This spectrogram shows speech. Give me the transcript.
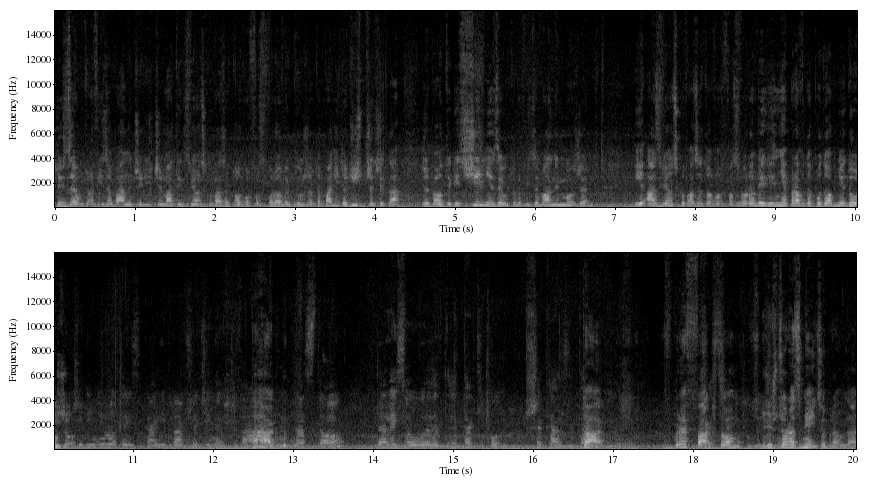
czy jest zeutrofizowany, czyli czy ma tych związków azotowo-fosforowych dużo, to pani to dziś przeczyta, że Bałtyk jest silnie zeutrofizowanym morzem, i, a związków azotowo-fosforowych jest nieprawdopodobnie dużo. Czyli mimo tej skali 2,2 Tak. na 100, dalej są y, takie przekazy, tak? Tak. Wbrew faktom, już coraz mniej co prawda,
